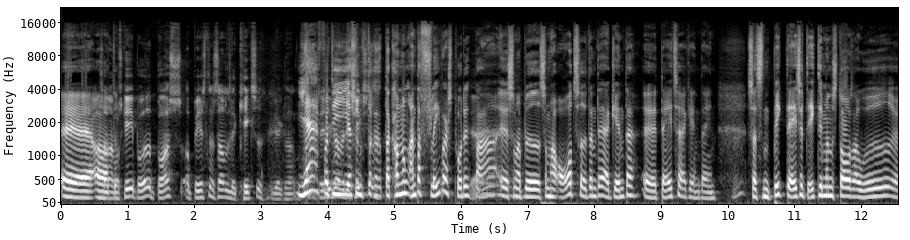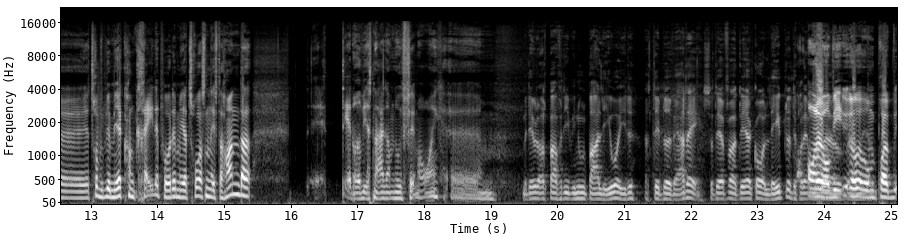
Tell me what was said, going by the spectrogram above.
ja. Øh, Så og der er måske både boss og business, så er der lidt kikset i virkeligheden. Ja, Det fordi det er jeg synes, der, der kom nogle andre flavors på det, Ja. ja. bare, øh, som, er blevet, som har overtaget den der agenda, øh, data-agendaen. Så sådan big data, det er ikke det, man står derude. Øh, jeg tror, vi bliver mere konkrete på det, men jeg tror sådan efterhånden, der, det er noget, vi har snakket om nu i fem år, ikke? Øh, Men det er vel også bare, fordi vi nu bare lever i det. Altså, det er blevet hverdag, så derfor er det at gå og label det på den og måde... jo, vi, jo- jo, prøv, vi,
